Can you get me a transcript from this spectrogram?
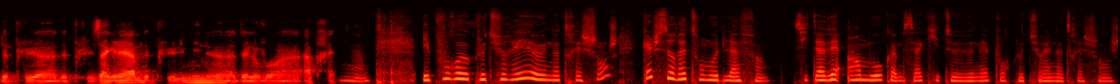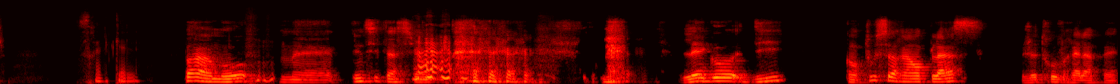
de plus euh, de plus agréable, de plus lumineux de nouveau après. Et pour clôturer notre échange, quel serait ton mot de la fin? Si tu avais un mot comme ça qui te venait pour clôturer notre échange, ce serait lequel? Pas un mot, mais une citation. L'ego dit quand tout sera en place, je trouverai la paix.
